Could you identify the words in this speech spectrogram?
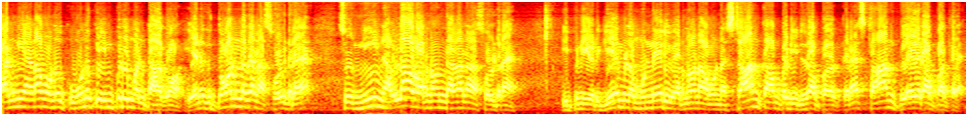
பண்ணியானா உனக்கு உனக்கு இம்ப்ரூவ்மெண்ட் ஆகும். எனக்கு தோணுனதை நான் சொல்றேன். சோ நீ நல்லா வரணும்னு தானே நான் சொல்றேன். இப்ப நீ ஒரு கேம்ல முன்னேறி வரணும் நான் உன்னை ஸ்ட்ராங் காம்படிட்டரா பாக்குறேன் ஸ்ட்ராங் பிளேயரா பாக்குறேன்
